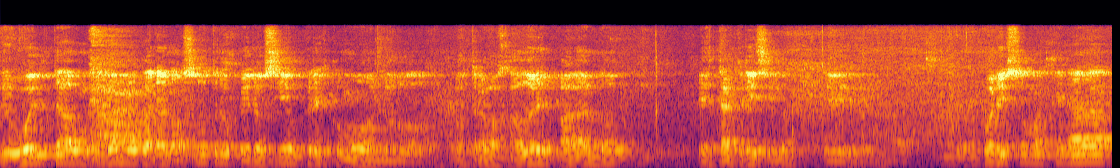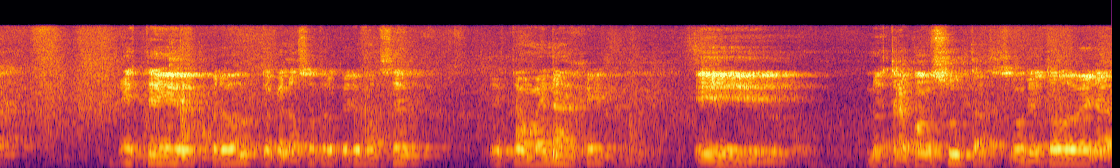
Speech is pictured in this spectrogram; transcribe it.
de vuelta un quilombo para nosotros, pero siempre es como los trabajadores pagando esta crisis. Eh, por eso, más que nada, este producto que nosotros queremos hacer, este homenaje, eh, nuestra consulta sobre todo era,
